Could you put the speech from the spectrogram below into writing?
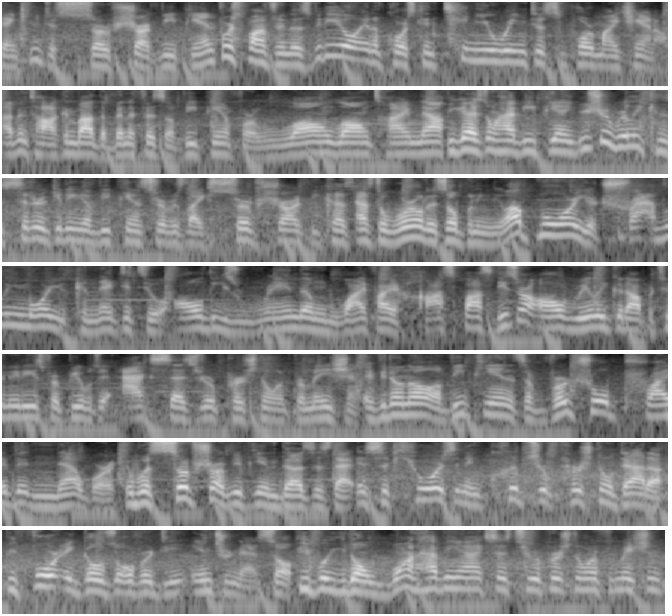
thank you to Surfshark VPN for sponsoring this video and of course continuing to support my channel. I've been talking about the benefits of VPN for a long, long time now. If you guys don't have VPN, you should really consider getting a VPN service like Surfshark because as the world is opening up more, you're traveling more, you're connected to all these random Wi-Fi hotspots. These are all really good opportunities for people to access your personal information. If you don't know, a VPN is a virtual private network. And what Surfshark VPN does is that it secures and encrypts your personal data before it goes over the internet. So people you don't want having access to your personal information,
